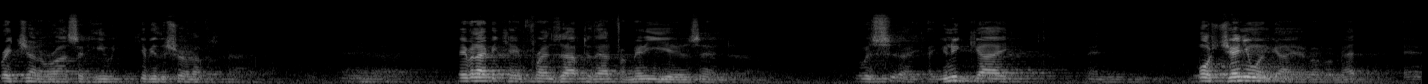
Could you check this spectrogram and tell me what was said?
great generosity. He would give you the shirt off his. Dave and I became friends after that for many years, and uh, he was a, a unique guy and most genuine guy I've ever met. And,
